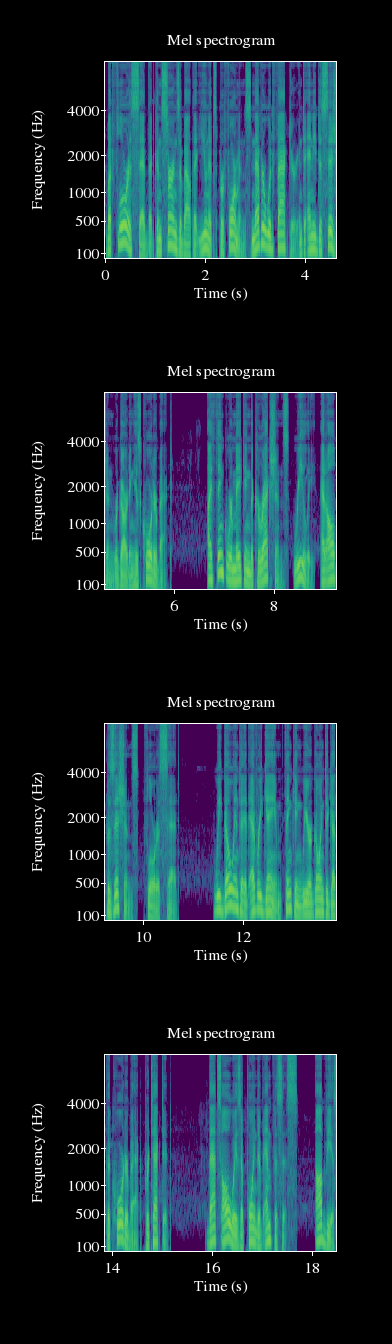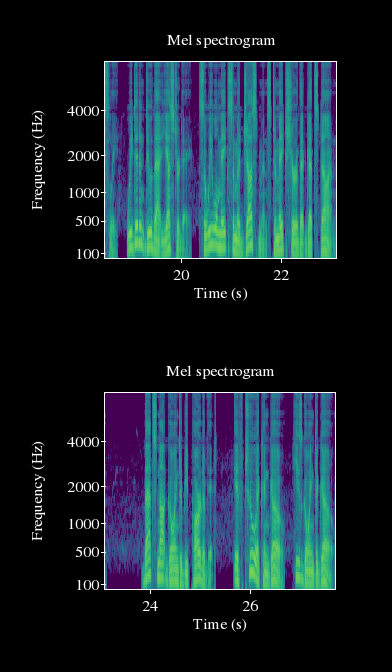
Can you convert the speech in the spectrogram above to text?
but Flores said that concerns about that unit's performance never would factor into any decision regarding his quarterback. I think we're making the corrections, really, at all positions, Flores said. We go into it every game thinking we are going to get the quarterback protected. That's always a point of emphasis. Obviously, we didn't do that yesterday, so we will make some adjustments to make sure that gets done. That's not going to be part of it. If Tua can go, he's going to go.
